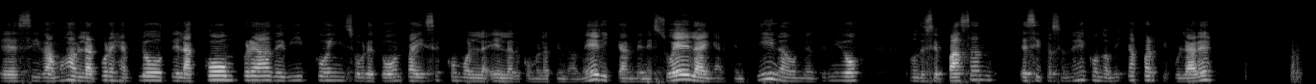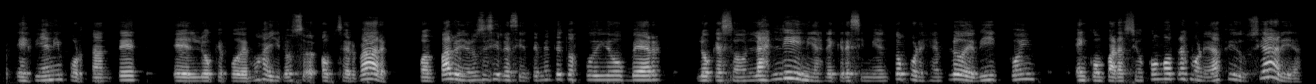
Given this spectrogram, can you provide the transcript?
Eh, si vamos a hablar, por ejemplo, de la compra de Bitcoin, sobre todo en países como, en como Latinoamérica, en Venezuela, en Argentina, donde han tenido, donde se pasan eh, situaciones económicas particulares, es bien importante lo que podemos ir observar. Juan Pablo, yo no sé si recientemente tú has podido ver lo que son las líneas de crecimiento, por ejemplo, de Bitcoin en comparación con otras monedas fiduciarias.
